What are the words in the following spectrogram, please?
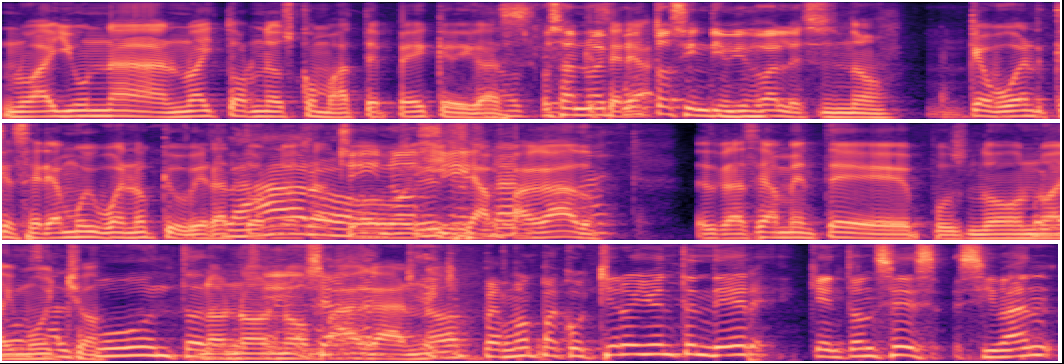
No hay una, no hay torneos como ATP que digas. O sea, no que hay sería- puntos individuales. No. Qué bueno, que sería muy bueno que hubiera Claro. torneos Sí, no, y sí, se han claro. pagado. Desgraciadamente, pues no, no hay Volvemos al mucho. punto no, no, no O sea, pagan, que- ¿no? que- perdón, Paco, quiero yo entender que entonces, si van,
